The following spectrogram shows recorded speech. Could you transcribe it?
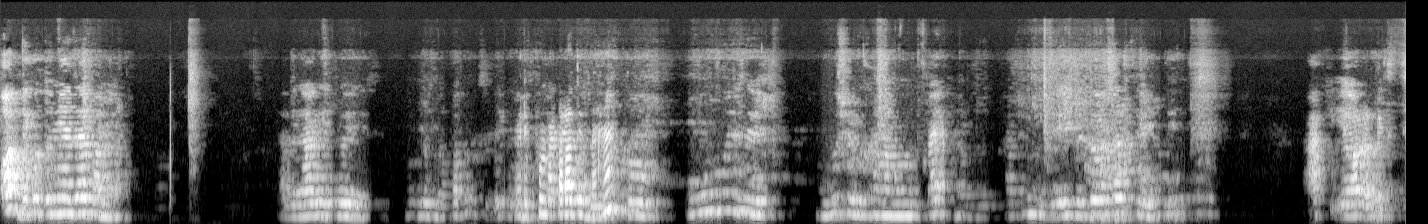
অর্ধেক তো নিয়ে যাবেন না তাহলে আগে হয়ে এটা ফুল পাড়া দিও না হ্যাঁ তো ওই যে গোসলখানা পায়খানা খাটুনি এই যে দরজার থেকে আকি ওরা দেখছি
